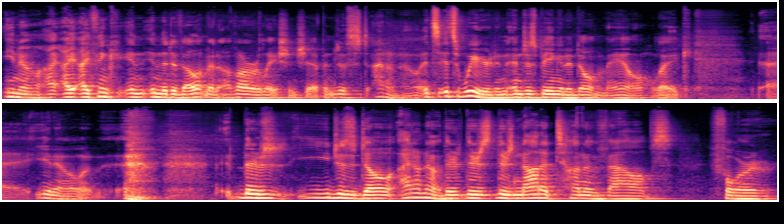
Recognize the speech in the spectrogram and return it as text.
you know, I, I think in, in the development of our relationship and just, I don't know, it's, it's weird. And, and just being an adult male, like, uh, you know, there's, you just don't, I don't know, there, there's, there's not a ton of valves for,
